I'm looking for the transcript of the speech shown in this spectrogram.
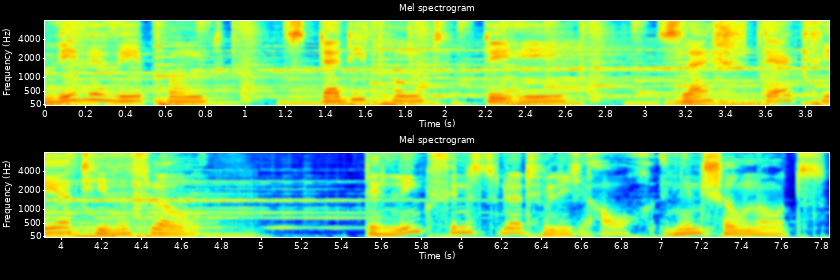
www.steady.de slash der kreative Flow. Den Link findest du natürlich auch in den Show Notes.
